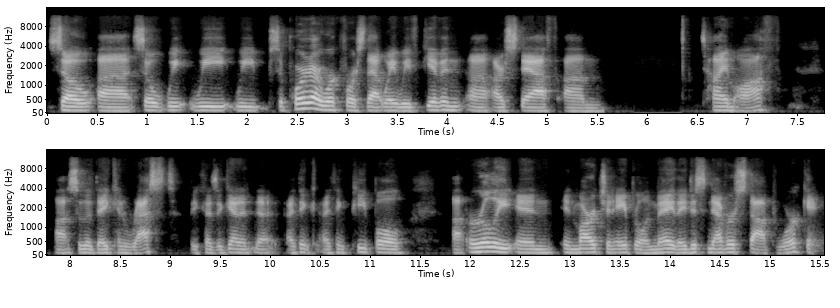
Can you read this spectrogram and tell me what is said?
so uh, so we we we supported our workforce that way. We've given uh, our staff um, time off uh, so that they can rest because again, I think I think people uh, early in in March and April and May they just never stopped working.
